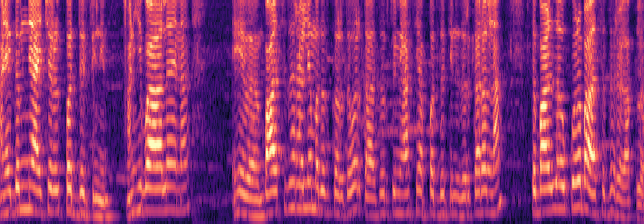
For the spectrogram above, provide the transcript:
आणि एकदम नॅचरल पद्धतीने. आणि हे बाळाला आहे ना हे बाळसं धरायला मदत करतं बरं का. जर तुम्ही असं ह्या पद्धतीने जर कराल ना तर बाळ लवकर बाळसं धरेल आपलं.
